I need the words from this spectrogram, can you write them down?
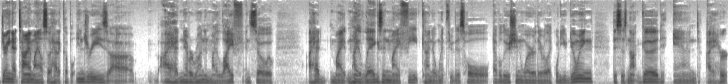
during that time i also had a couple injuries. Uh, i had never run in my life. And so i had my my legs and my feet kind of went through this whole evolution where they were like what are you doing this is not good and i hurt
